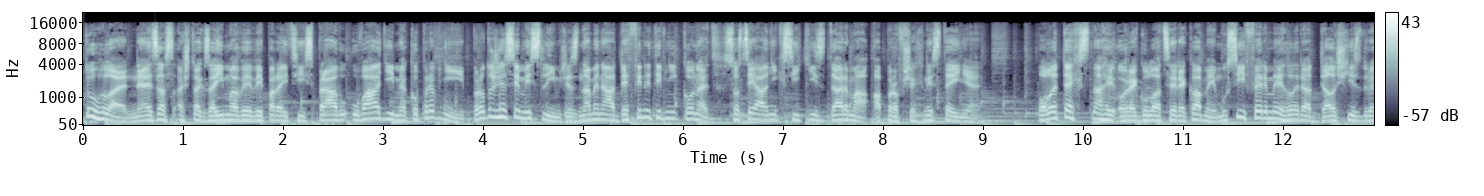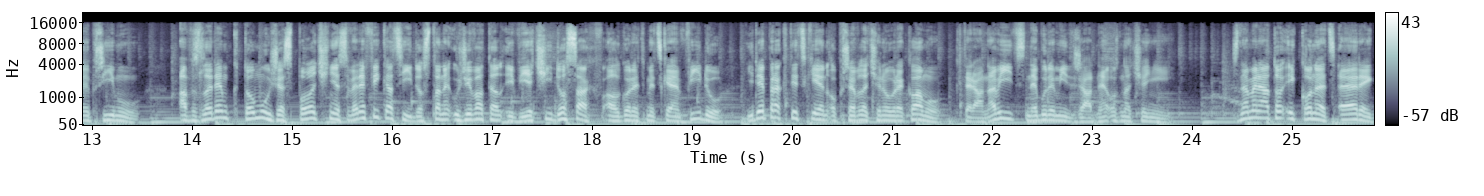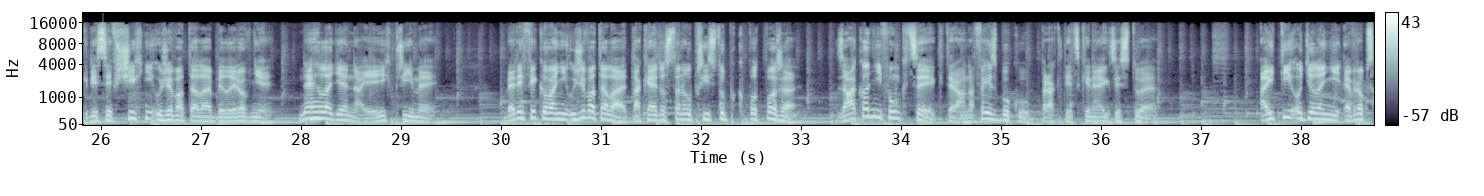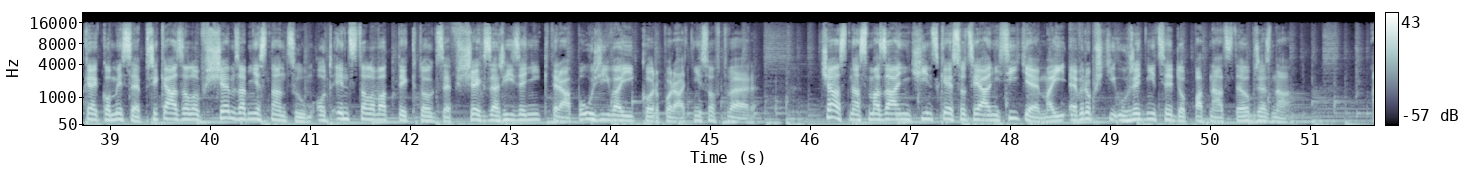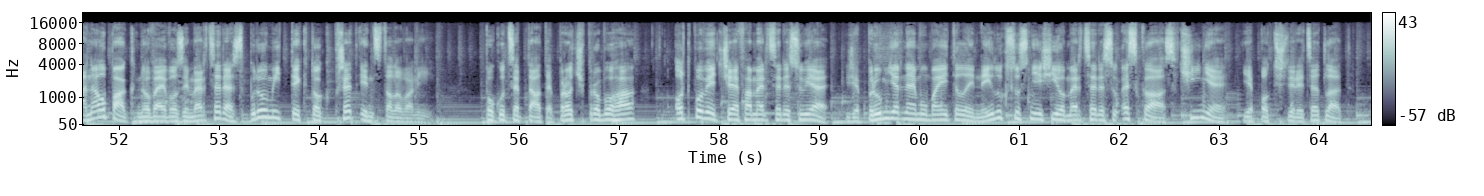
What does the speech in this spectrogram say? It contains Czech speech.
Tuhle ne zas až tak zajímavě vypadající zprávu uvádím jako první, protože si myslím, že znamená definitivní konec sociálních sítí zdarma a pro všechny stejně. Po letech snahy o regulaci reklamy musí firmy hledat další zdroje příjmů. A vzhledem k tomu, že společně s verifikací dostane uživatel i větší dosah v algoritmickém feedu, jde prakticky jen o převlečenou reklamu, která navíc nebude mít žádné označení. Znamená to i konec éry, kdy si všichni uživatelé byli rovni, nehledě na jejich příjmy. Verifikovaní uživatelé také dostanou přístup k podpoře, základní funkci, která na Facebooku prakticky neexistuje. IT oddělení Evropské komise přikázalo všem zaměstnancům odinstalovat TikTok ze všech zařízení, která používají korporátní software. Čas na smazání čínské sociální sítě mají evropští úředníci do 15. března. A naopak nové vozy Mercedes budou mít TikTok předinstalovaný. Pokud se ptáte proč pro boha, odpověď šéfa Mercedesu je, že průměrnému majiteli nejluxusnějšího Mercedesu S-Class v Číně je pod 40 let.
